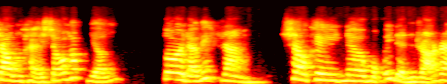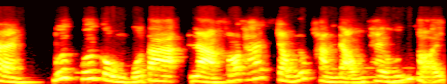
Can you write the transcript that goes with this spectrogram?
Trong hệ số hấp dẫn, tôi đã viết rằng sau khi nêu một ý định rõ ràng, bước cuối cùng của ta là phó thác trong lúc hành động theo hướng khởi.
